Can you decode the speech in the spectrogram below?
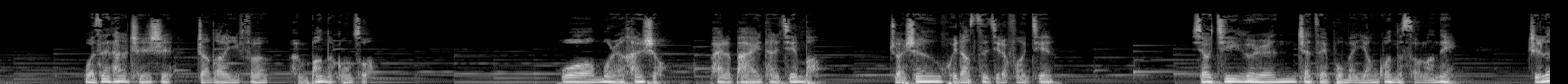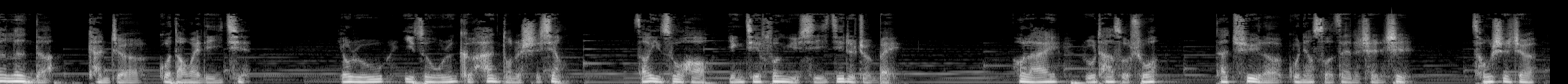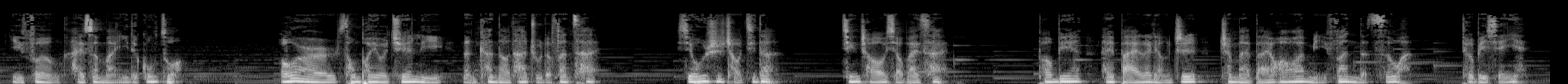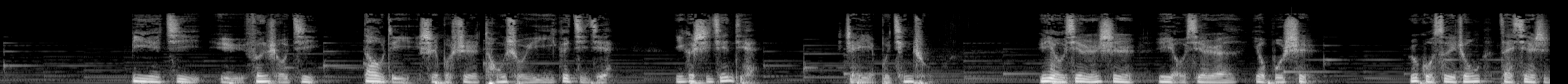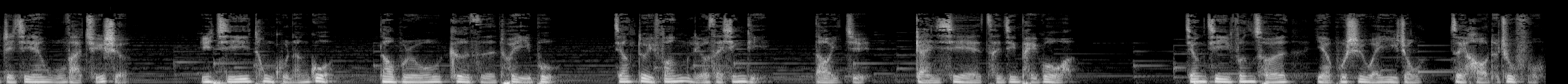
我在他的城市找到了一份很棒的工作。”我蓦然颔首，拍了拍他的肩膀，转身回到自己的房间。小七一个人站在布满阳光的走廊内，直愣愣的看着过道外的一切，犹如一尊无人可撼动的石像，早已做好迎接风雨袭击的准备。后来，如他所说，他去了姑娘所在的城市，从事着一份还算满意的工作。偶尔从朋友圈里能看到他煮的饭菜：西红柿炒鸡蛋、清炒小白菜，旁边还摆了两只盛满白花花米饭的瓷碗，特别显眼。毕业季与分手季，到底是不是同属于一个季节、一个时间点？谁也不清楚。与有些人是，与有些人又不是。如果最终在现实之间无法取舍。与其痛苦难过，倒不如各自退一步，将对方留在心底，道一句“感谢曾经陪过我”，将记忆封存，也不失为一种最好的祝福。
